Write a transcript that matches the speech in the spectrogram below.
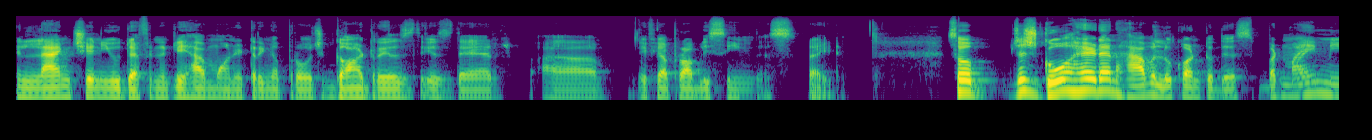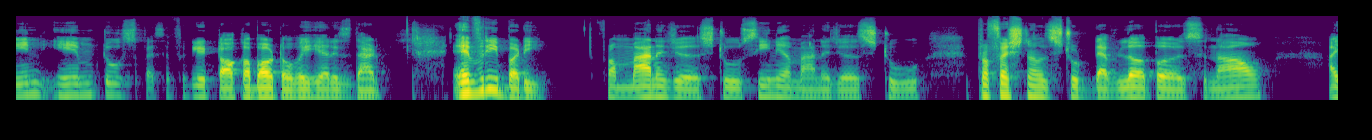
In langchain you definitely have monitoring approach. Guardrails is there uh, if you're probably seeing this right? So just go ahead and have a look onto this. But my main aim to specifically talk about over here is that everybody from managers to senior managers to professionals to developers now i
